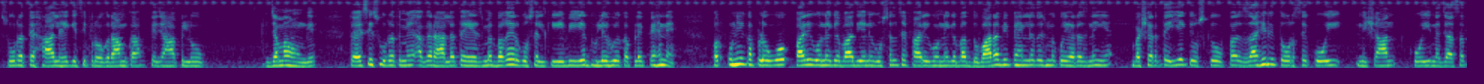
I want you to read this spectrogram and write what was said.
सूरत हाल है किसी प्रोग्राम का कि जहाँ पे लोग जमा होंगे तो ऐसी सूरत में अगर हालत हैज़ में बग़ैर गसल किए भी ये धुले हुए कपड़े पहने और उन्हीं कपड़ों को फारिग होने के बाद, यानी गसल से फारिग होने के बाद दोबारा भी पहन ले तो इसमें कोई हरज नहीं है। बशर्ते ये कि उसके ऊपर ज़ाहरी तौर से कोई निशान, कोई नजासत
